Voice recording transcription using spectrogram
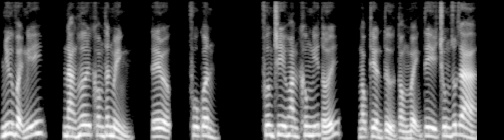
Như vậy nghĩ, nàng hơi không thân mình, tê phu quân. Phương Chi Hoan không nghĩ tới, Ngọc Thiền tử tòng mệnh ti trung rút ra,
